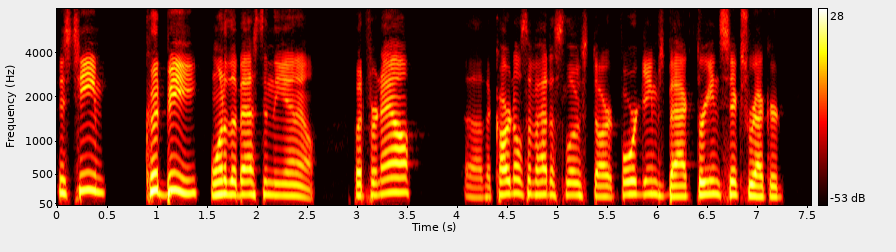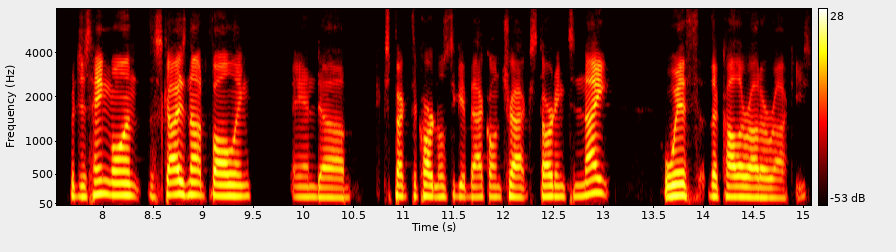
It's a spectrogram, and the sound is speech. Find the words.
this team could be one of the best in the NL. But for now, uh, the Cardinals have had a slow start, four games back, three and six record. But just hang on, the sky's not falling, and uh, expect the Cardinals to get back on track starting tonight with the Colorado Rockies.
